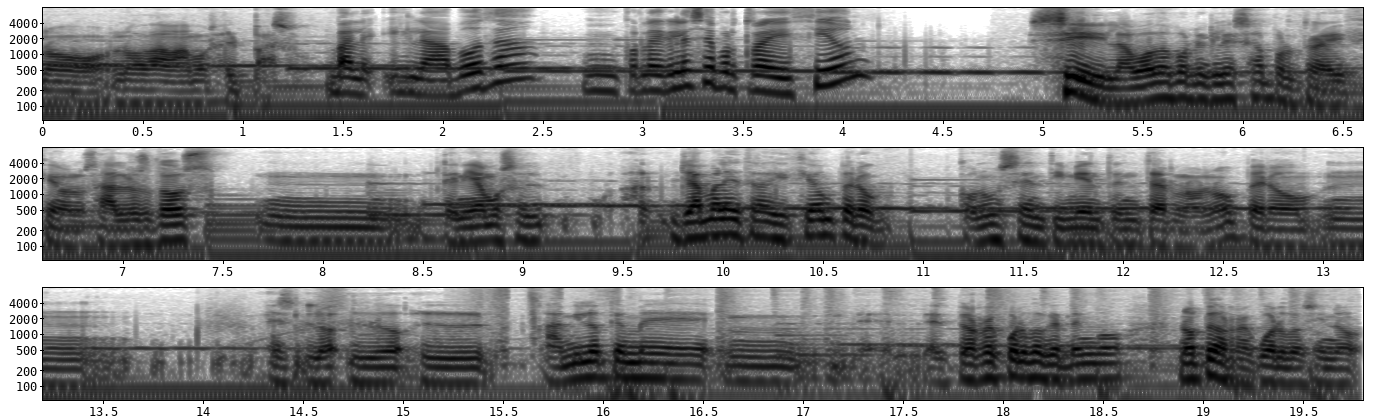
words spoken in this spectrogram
¿no? ¿no? dábamos el paso. Vale, ¿y la boda mm, por la iglesia por tradición? Sí, la boda por la iglesia por tradición, o sea, los dos mm, teníamos el, llámale tradición, pero con un sentimiento interno, ¿no? Pero mm, es a mí lo que me, el peor recuerdo que tengo, no peor recuerdo, sino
